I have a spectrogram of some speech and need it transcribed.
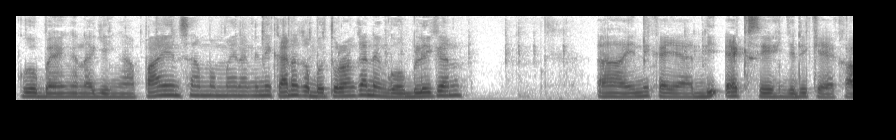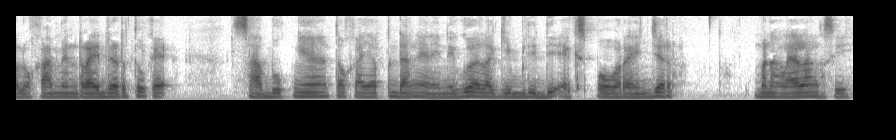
Gue bayangin lagi ngapain sama mainan ini. Karena kebetulan kan yang gue beli kan uh, ini kayak DX sih. Jadi kayak kalau Kamen Rider tuh kayak sabuknya atau kayak pedangnya. Ini gue lagi beli DX Power Ranger menang lelang sih.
